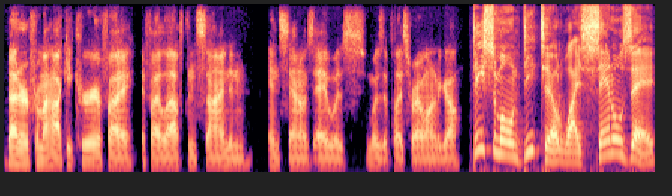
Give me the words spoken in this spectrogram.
better for my hockey career if i if i left and signed and in San Jose was was the place where I wanted to go. DeSimone detailed why San Jose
